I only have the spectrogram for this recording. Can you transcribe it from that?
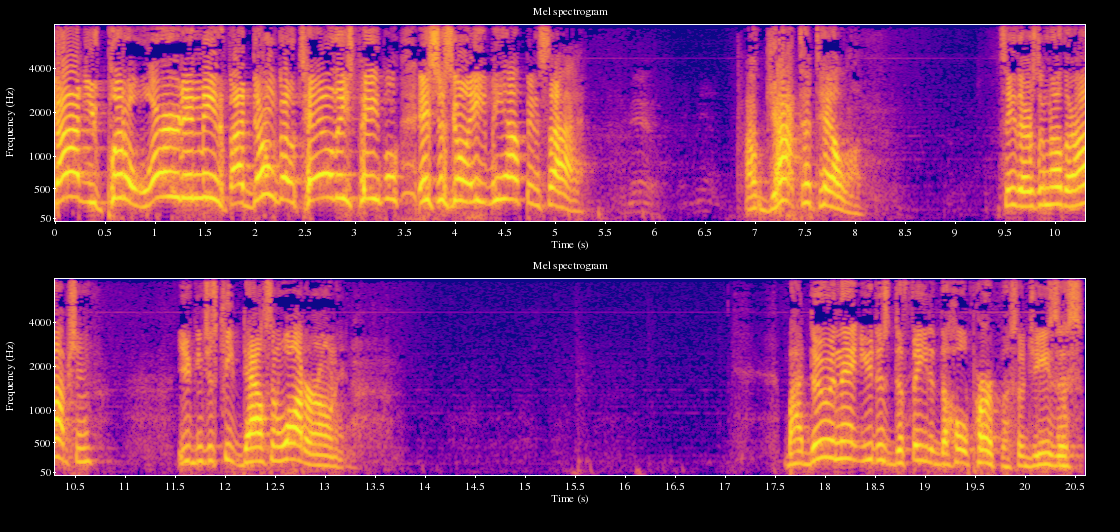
God, you've put a word in me, and if I don't go tell these people, it's just going to eat me up inside. I've got to tell them. See, there's another option. You can just keep dousing water on it. By doing that, you just defeated the whole purpose of Jesus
